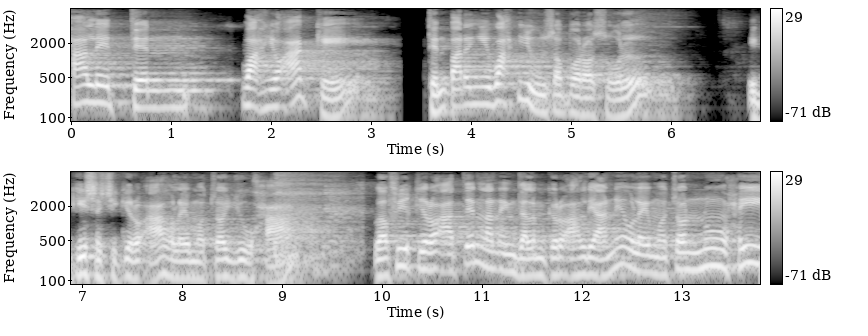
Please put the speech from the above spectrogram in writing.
haliden wahyoake den paringi wahyu sapa rasul iki siji qiraah oleh maca yuha wa fi qiraatin lan ing dalem qiraah liyane oleh maca nuhi.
